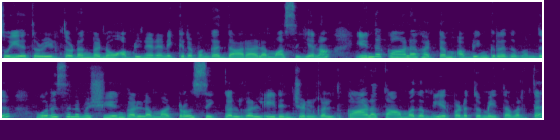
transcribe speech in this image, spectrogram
சுய தொழில் தொடங்கணும் அப்படின்னு நினைக்கிறவங்க தாராளமாக செய்யலாம். இந்த காலகட்டம் அப்படிங்கிறது வந்து ஒரு சில விஷயங்களில் மற்றும் சிக்கல்கள் இடைஞ்சல்கள் கால தாமதம் ஏற்படுத்துமே தவிர்த்து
